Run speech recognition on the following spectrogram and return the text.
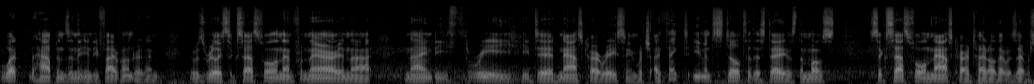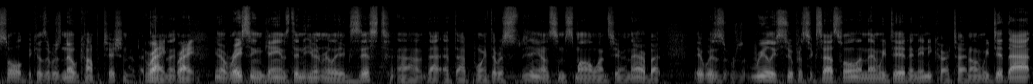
what happens in the Indy 500, and it was really successful. And then from there, in uh, '93, he did NASCAR racing, which I think even still to this day is the most successful NASCAR title that was ever sold because there was no competition at that time. Right, That- right. You know, racing games didn't even really exist uh, that at that point. There was you know some small ones here and there, but it was really super successful. And then we did an IndyCar title, and we did that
